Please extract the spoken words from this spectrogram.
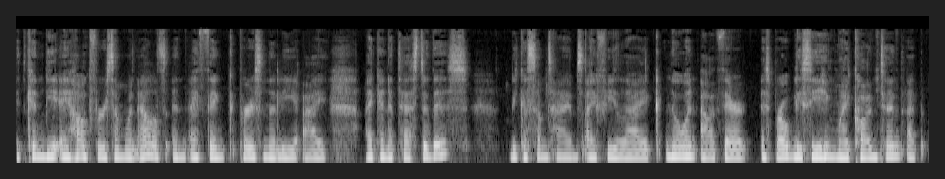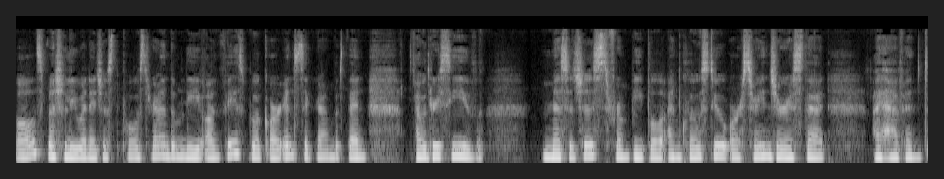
it can be a hug for someone else. And I think personally, I, I can attest to this because sometimes I feel like no one out there is probably seeing my content at all, especially when I just post randomly on Facebook or Instagram. But then I would receive messages from people I'm close to or strangers that I haven't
